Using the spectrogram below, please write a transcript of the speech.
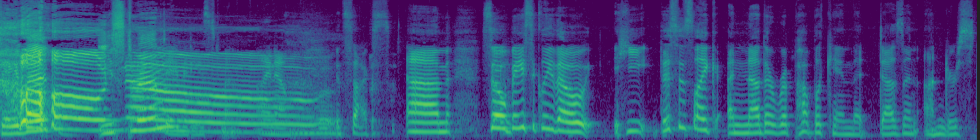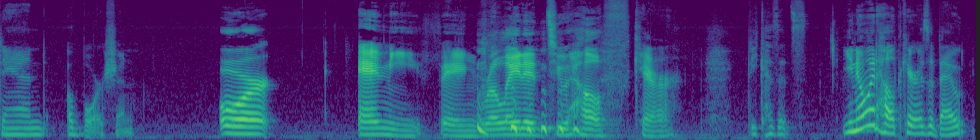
David oh, Eastman? No. David Eastman. I know. It sucks. Um, so basically, though, he this is like another Republican that doesn't understand abortion. Or anything related to health care. because it's you know what healthcare is about science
